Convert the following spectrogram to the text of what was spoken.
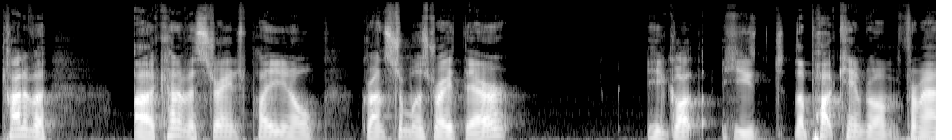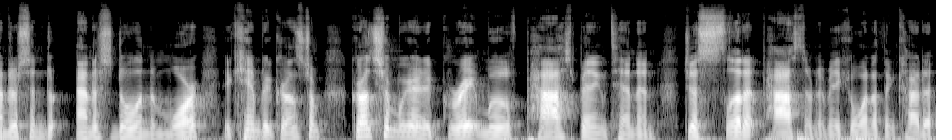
Kind of a, uh, kind of a strange play. You know, Grundstrom was right there, he got he the puck came to him from Anderson Anderson Dolan to Moore. It came to Grundstrom. Grundstrom made a great move past Binnington and just slid it past him to make it one nothing. Kind of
